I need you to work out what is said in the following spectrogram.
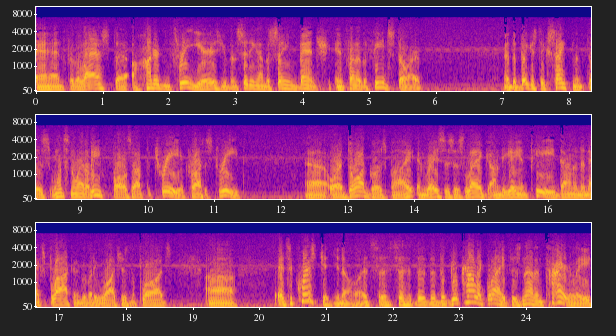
and for the last uh, 103 years, you've been sitting on the same bench in front of the feed store. And the biggest excitement is once in a while a leaf falls off the tree across the street, uh, or a dog goes by and raises his leg on the A and P down in the next block, and everybody watches and applauds. Uh, it's a question, you know. It's, it's a, the, the, the bucolic life is not entirely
